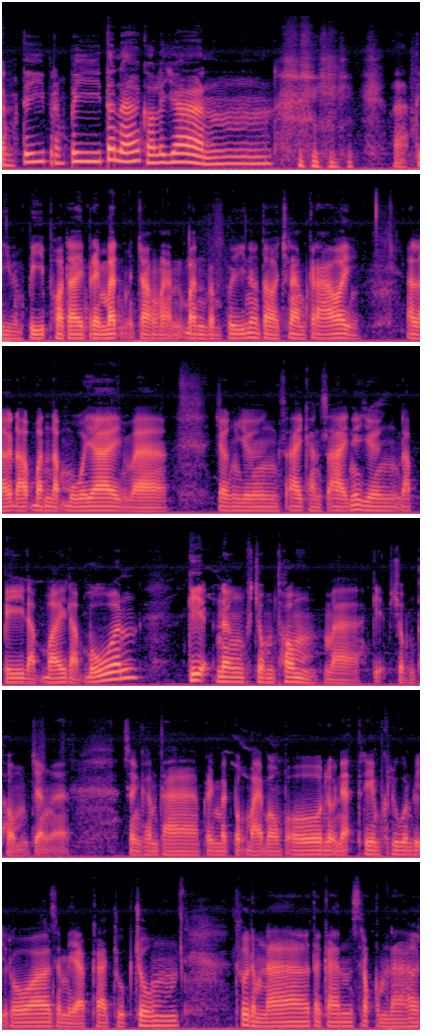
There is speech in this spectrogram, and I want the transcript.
បន្ទី7ទៅណាកល្យានបាទទី7ផុតហើយប្រិមិត្តចង់បានបិណ្ឌ7នោះតឆ្នាំក្រោយឥឡូវដល់បិណ្ឌ11ហើយបាទចឹងយើងស្អែកខាន់ស្អែកនេះយើង12 13 14គៀកនិងប្រជុំធំបាទគៀកប្រជុំធំអញ្ចឹងសង្ឃឹមថាប្រិមិត្តពុកម៉ែបងប្អូនលោកអ្នកត្រៀមខ្លួនរួចរាល់សម្រាប់ការជួបជុំធ្វើដំណើរទៅកាន់ស្រុកកំណើត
